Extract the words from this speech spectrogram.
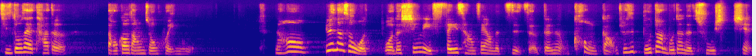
其实都在他的祷告当中回应我。然后因为那时候我我的心里非常非常的自责跟那种控告，就是不断不断的出现。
